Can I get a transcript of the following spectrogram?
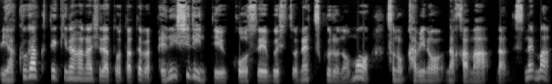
薬学的な話だと、例えばペニシリンっていう抗生物質をね、作るのも、そのカビの仲間なんですね。まあ、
